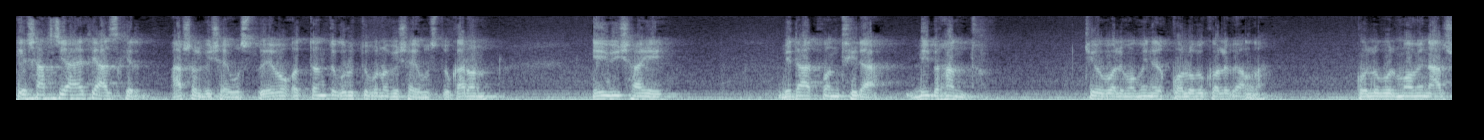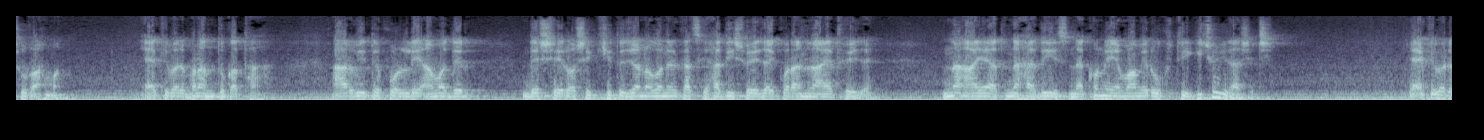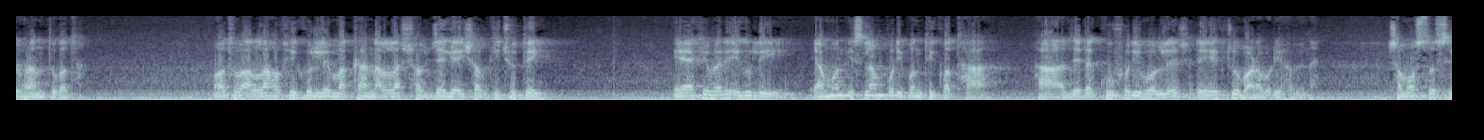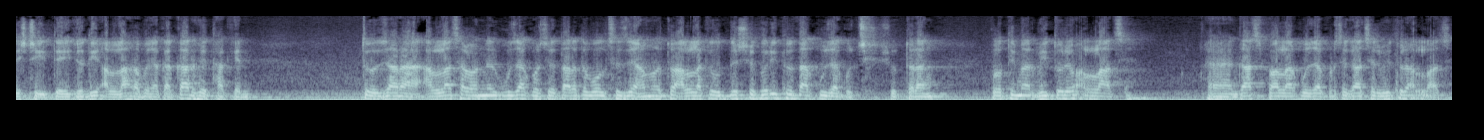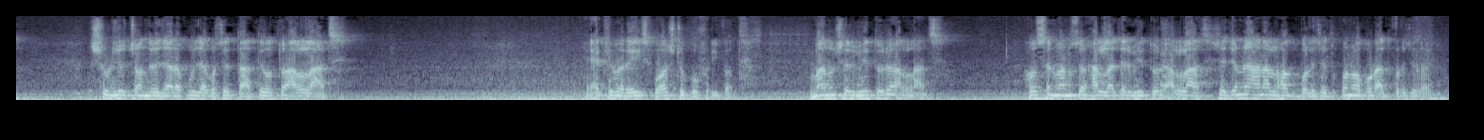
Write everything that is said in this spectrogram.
এই সাতটি আয়াতে আজকের আসল বিষয়বস্তু এবং অত্যন্ত গুরুত্বপূর্ণ বিষয়বস্তু কারণ এই বিষয়ে বিদাতপন্থীরা বিভ্রান্ত। কেউ বলে মমিনের কলবে কলবে আল্লাহ, কলবুল মমিন আরশুর রহমান। একেবারে ভ্রান্ত কথা। আরবিতে পড়লে আমাদের দেশের অশিক্ষিত জনগণের কাছে হাদিস হয়ে যায়, কোরআনের আয়াত হয়ে যায়। না আয়াত, না হাদিস, না কোনো এমামের উক্তি, কিছুই না সেটি। একেবারে ভ্রান্ত কথা। অথবা আল্লাহ ফিকুল্লে মাকান, আল্লাহ সব জায়গায় সব কিছুতেই। একেবারে এগুলি এমন ইসলাম পরিপন্থী কথা হ্যাঁ যেটা কুফরি বললে সেটা একটু বাড়াবাড়ি হবে না। সমস্ত সৃষ্টিতে যদি আল্লাহ রব একাকার হয়ে থাকেন তো যারা আল্লাহ ছাড়া অন্যের পূজা করছে, তারা তো বলছে যে আমরা তো আল্লাহকে উদ্দেশ্য করি, তো তার পূজা করছি। সুতরাং প্রতিমার ভিতরেও আল্লাহ আছে। হ্যাঁ গাছপালার পূজা করছে, গাছের ভিতরে আল্লাহ আছে। সূর্য চন্দ্রে যারা পূজা করছে, তাতেও তো আল্লাহ আছে। একেবারে স্পষ্ট কুফরি কথা। মানুষের ভিতরে আল্লাহ আছে। হোসেন মানুষের হাল্লাজের ভিতরে আল্লাহ আছে। সেজন্য আনাল হক বলেছে, কোন অপরাধ করেছে তাই না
